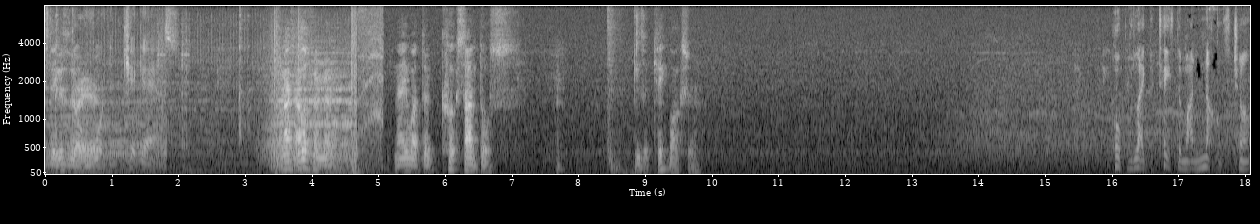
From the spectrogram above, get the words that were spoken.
See, this is right here. Kick ass. Nice elephant man. Now you about to cook Santos. He's a kickboxer. Hope you like the taste of my knuckles, chump.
